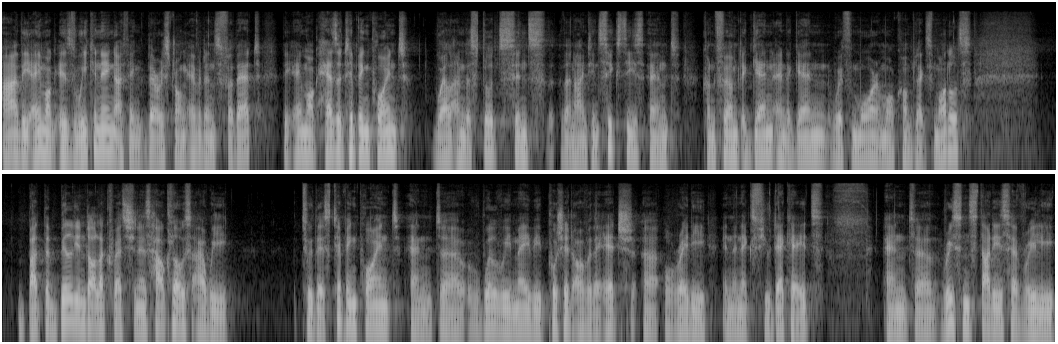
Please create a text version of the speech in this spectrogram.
uh, the AMOC is weakening. I think very strong evidence for that. The AMOC has a tipping point, well understood since the 1960s and confirmed again and again with more and more complex models. But the billion dollar question is how close are we to this tipping point and uh, will we maybe push it over the edge uh, already in the next few decades? And uh, recent studies have really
